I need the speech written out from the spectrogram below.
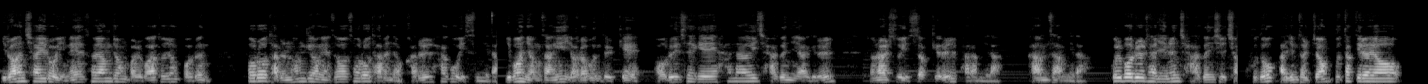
이러한 차이로 인해 서양종벌과 토종벌은 서로 다른 환경에서 서로 다른 역할을 하고 있습니다. 이번 영상이 여러분들께 벌의 세계의 하나의 작은 이야기를 전할 수 있었기를 바랍니다. 감사합니다. 꿀벌을 살리는 작은 실천, 구독, 알림 설정 부탁드려요.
